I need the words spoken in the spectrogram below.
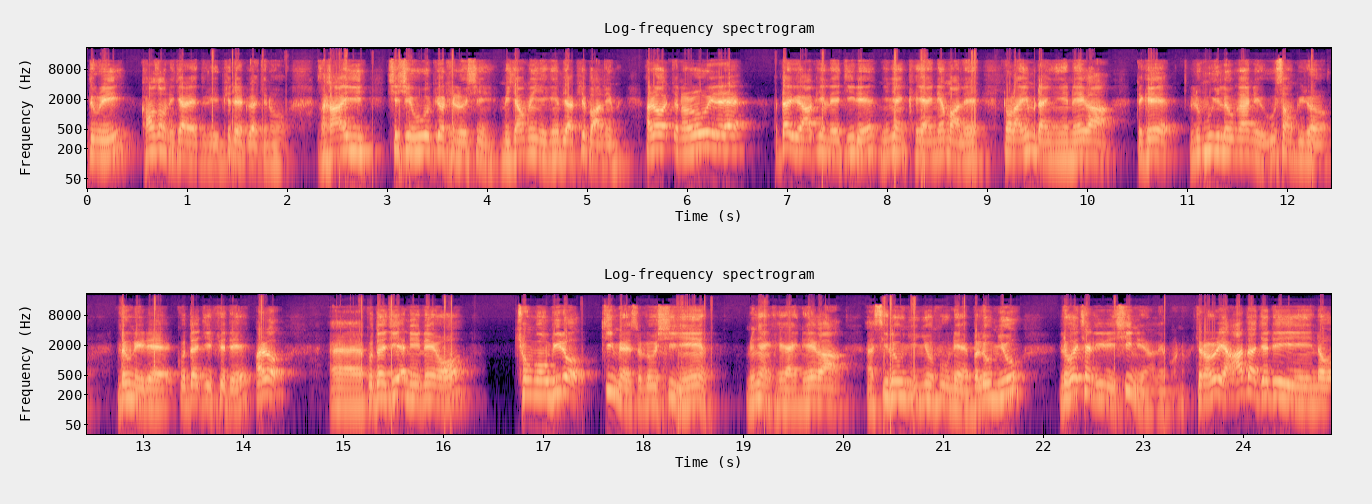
သူတွေခေါင်းဆောင်နေကြတဲ့သူတွေဖြစ်တဲ့အတွက်ကျွန်တော်စကားကြီးရှေ့ရှေ့ဝှပြောထင်လို့ရှိရင်မိချောင်းမင်းရေခင်းပြဖြစ်ပါလိမ့်မယ်အဲ့တော့ကျွန်တော်တို့ရဲ့အတက်အရွယ်အပြင်လည်းကြီးတယ်မြင်းညံခရိုင်ထဲမှာလည်းဒေါ်လာရင်းမတိုင်ခင်တည်းကတကယ်လူမှုရေးလုပ်ငန်းတွေဥဆောင်ပြီးတော့လုပ်နေတဲ့ကိုတက်ကြီးဖြစ်တယ်အဲ့တော့အဲကိုတက်ကြီးအနေနဲ့ရောခြုံငုံပြီးတော့ကြည့်မယ်ဆိုလို့ရှိရင်မြင်းညံခရိုင်ထဲကစီလုံးညီညွတ်မှုနဲ့ဘယ်လိုမျိုး လိုအပ်ချက်လေးတွေရှိနေတာလဲပေါ့နော်ကျွန်တော်တို့ရအားသာချက်တွေတော့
